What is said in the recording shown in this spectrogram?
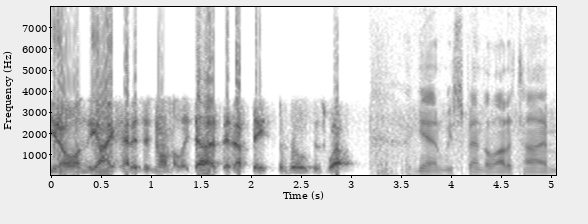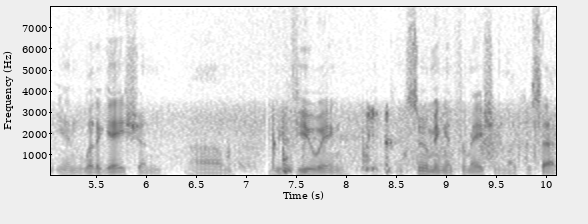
you know, on the iPad as it normally does, it updates the rules as well. Again, we spend a lot of time in litigation um, reviewing, consuming information, like you said.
